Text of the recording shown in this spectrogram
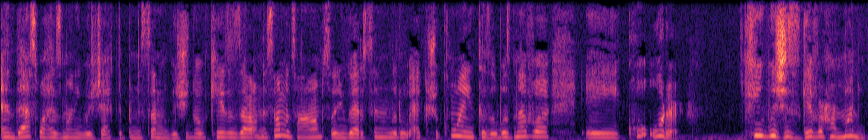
And that's why his money was jacked up in the summer because you know kids is out in the summertime, so you got to send a little extra coin because it was never a court order. He was just giving her money.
